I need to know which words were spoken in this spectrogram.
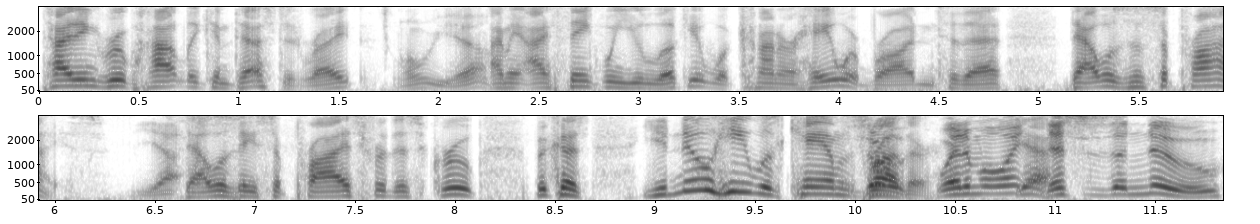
Tight end group hotly contested, right? Oh yeah. I mean, I think when you look at what Connor Heyward brought into that, that was a surprise. Yes. That was a surprise for this group because you knew he was Cam's So, brother. Wait a minute. Wait. Yeah. This is a new.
